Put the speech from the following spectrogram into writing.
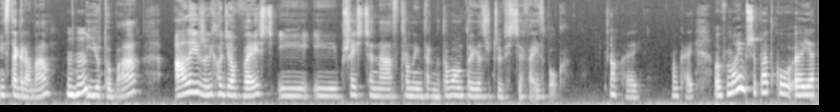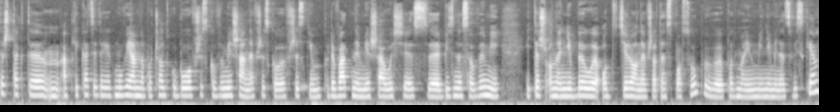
Instagrama mhm. i YouTube'a, ale jeżeli chodzi o wejść i, i przejście na stronę internetową, to jest rzeczywiście Facebook. Okej. Okay. Okej. Okay. W moim przypadku e, ja też tak te mm, aplikacje, tak jak mówiłam na początku, było wszystko wymieszane, wszystko we wszystkim. Prywatne mieszały się z biznesowymi i też one nie były oddzielone w żaden sposób pod moim imieniem i nazwiskiem.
